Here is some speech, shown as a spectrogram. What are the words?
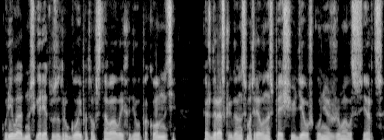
курила одну сигарету за другой, потом вставала и ходила по комнате. Каждый раз, когда она смотрела на спящую девушку, у нее сжималось сердце.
